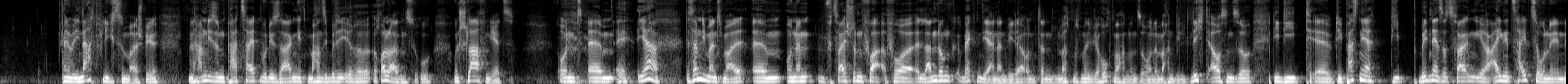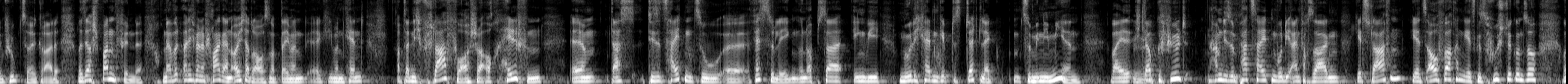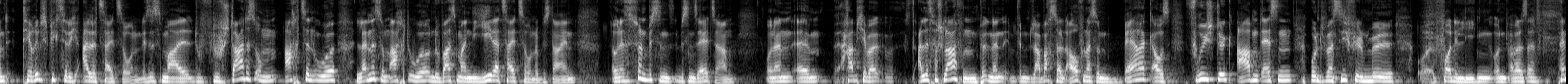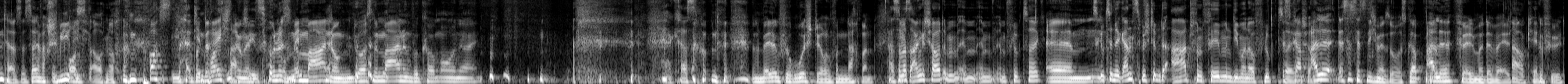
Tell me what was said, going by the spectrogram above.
wenn du über die Nacht fliegst zum Beispiel, dann haben die so ein paar Zeiten, wo die sagen, jetzt machen sie bitte ihre Rollladen zu und schlafen jetzt. Und ähm, Ey. ja, das haben die manchmal. Ähm, und dann zwei Stunden vor, vor Landung wecken die einen dann wieder und dann muss man die wieder hochmachen und so. Und dann machen die Licht aus und so. Die, die, äh, die passen ja, die bilden ja sozusagen ihre eigene Zeitzone in dem Flugzeug gerade, was ich auch spannend finde. Und da hatte ich mal eine Frage an euch da draußen, ob da jemand, äh, jemand kennt, ob da nicht Schlafforscher auch helfen, ähm, das, diese Zeiten zu äh, festzulegen und ob es da irgendwie Möglichkeiten gibt, das Jetlag zu minimieren. Weil ich glaube, gefühlt haben die so ein paar Zeiten, wo die einfach sagen, jetzt schlafen, jetzt aufwachen, jetzt gibt's Frühstück und so. Und theoretisch fliegst du durch alle Zeitzonen. Es ist mal, du, du startest um 18 Uhr, landest um 8 Uhr und du warst mal in jeder Zeitzone bis dahin. Und das ist schon ein bisschen, ein bisschen seltsam. Und dann ähm, habe ich aber alles verschlafen. Und dann da wachst du halt auf und hast so einen Berg aus Frühstück, Abendessen und massiv viel Müll äh, vor dir liegen. Und aber das ist einfach Pentas. Das ist einfach schwierig. Post auch noch. Und Post die und Post Rechnungen. Und du hast eine. Mahnung. Du hast eine Mahnung bekommen. Oh nein. Ja, krass. eine Meldung für Ruhestörung von den Nachbarn. Hast du was angeschaut im, im, im, Flugzeug? Ähm, Es gibt so eine ganz bestimmte Art von Filmen, die man auf Flugzeugen es gab schaut. alle, das ist jetzt nicht mehr so. Es gab alle Filme der Welt. Ah, okay. Gefühlt.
